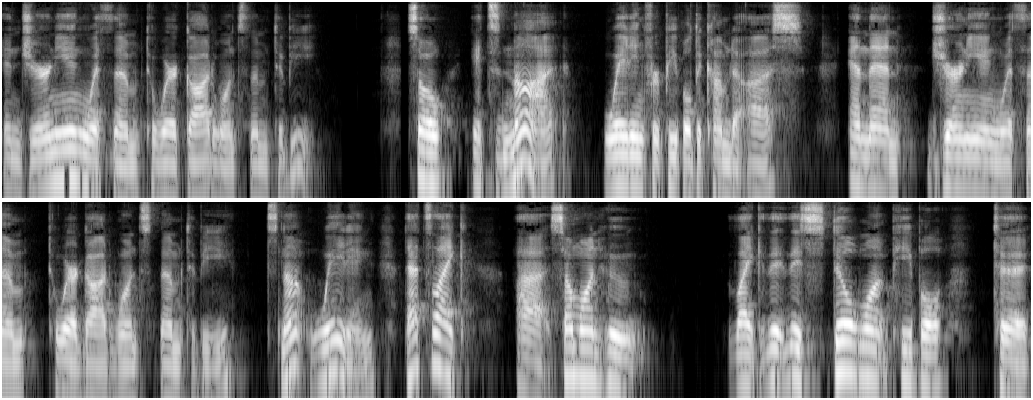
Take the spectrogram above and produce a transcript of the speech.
and journeying with them to where God wants them to be. So it's not waiting for people to come to us and then journeying with them to where God wants them to be. It's not waiting. That's like uh, someone who like they, they still want people to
